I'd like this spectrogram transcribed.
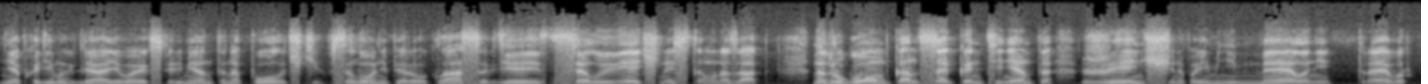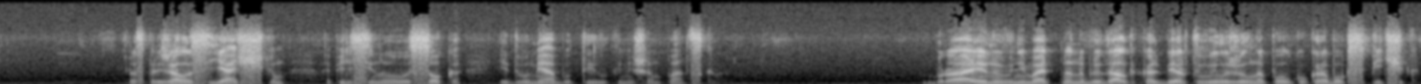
необходимых для его эксперимента на полочке в салоне первого класса, где целую вечность тому назад, на другом конце континента, женщина по имени Мелани Тревор распоряжалась ящиком апельсинового сока и двумя бутылками шампанского. Брайан внимательно наблюдал, как Альберт выложил на полку коробок спичек,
